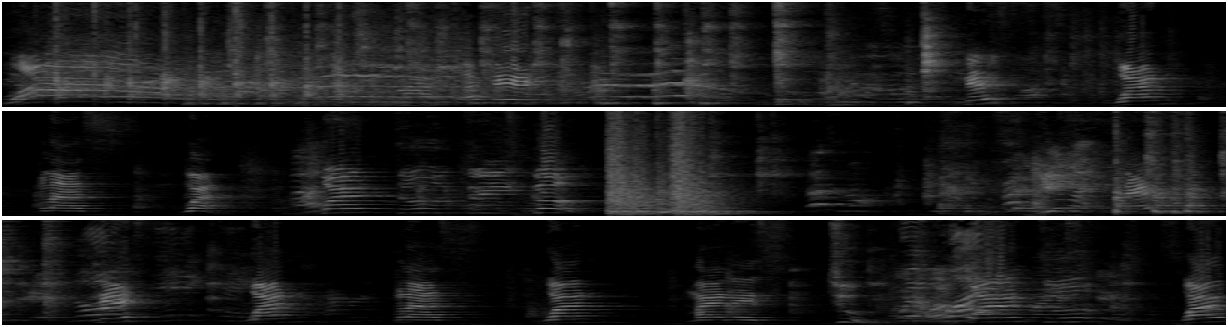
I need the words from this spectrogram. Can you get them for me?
Wow! Okay. Next, 1 plus 1. One, two, three, 2, 3, go. That's not. 1 plus 1 minus 2. 1, 2, 1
